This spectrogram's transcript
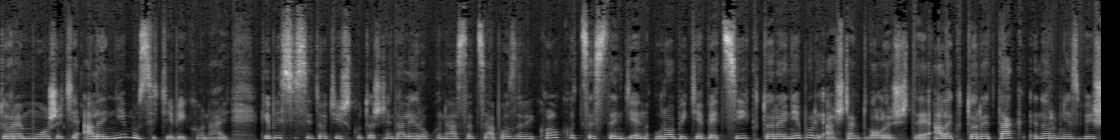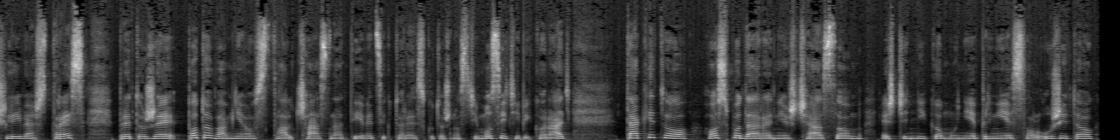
ktoré môžete, ale nemusíte vykonať. Keby ste si totiž skutočne dali ruku na srdce a pozreli, koľko cez ten deň urobíte veci, ktoré neboli až tak dôležité, ale ktoré tak enormne zvýšili váš stres, pretože potom vám neostal čas na tie veci, ktoré v skutočnosti musíte vykonať, Takéto hospodárenie s časom ešte nikomu nepriniesol užitok,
